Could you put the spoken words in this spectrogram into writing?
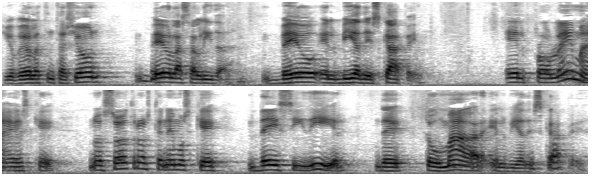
yo veo la tentación, veo la salida, veo el vía de escape. El problema es que nosotros tenemos que decidir de tomar el vía de escape.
